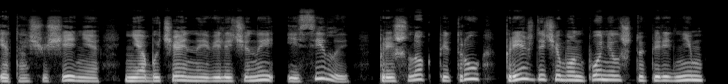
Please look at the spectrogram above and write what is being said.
Это ощущение необычайной величины и силы пришло к Петру, прежде чем он понял, что перед ним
